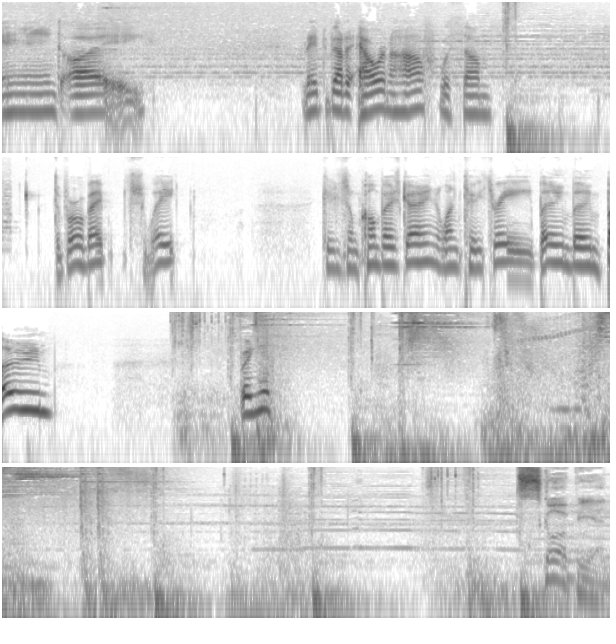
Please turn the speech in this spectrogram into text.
and I lived about an hour and a half with um the Brawl Babe. Sweet. Getting some combos going. One, two, three. Boom, boom, boom. Bring it. Scorpion.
